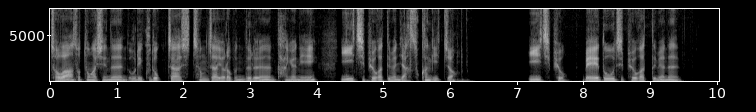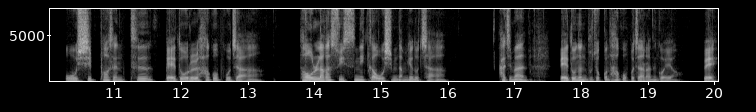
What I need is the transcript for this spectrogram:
저와 소통하시는 우리 구독자, 시청자 여러분들은 당연히 이 지표가 뜨면 약속한 게 있죠. 이 지표, 매도 지표가 뜨면은 50% 매도를 하고 보자. 더 올라갈 수 있으니까 50 남겨놓자. 하지만 매도는 무조건 하고 보자라는 거예요. 왜?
